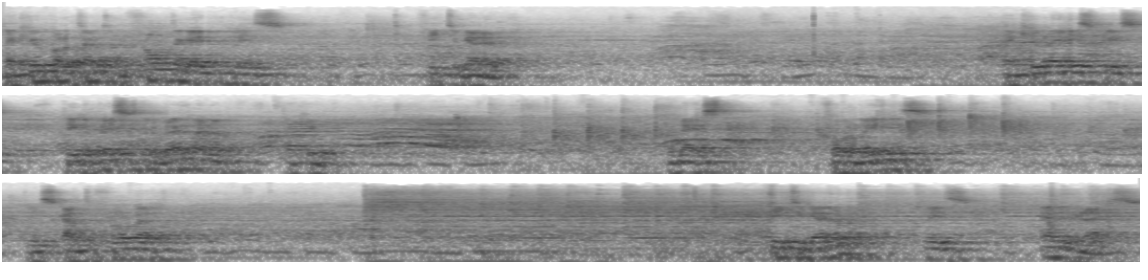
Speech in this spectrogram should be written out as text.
Thank you. Quarter turn to the front again, please. Feet together. Thank you, ladies. Please take the places to the back lineup. Thank you. The next four ladies. Please come to forward. Feet together, please, and relax.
